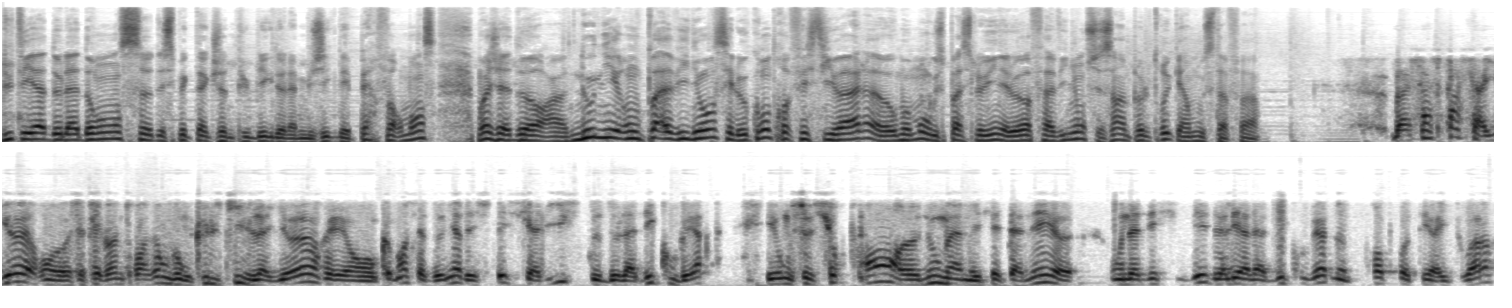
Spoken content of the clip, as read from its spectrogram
Du théâtre, de la danse, des spectacles jeunes publics, de la musique, des performances. Moi j'adore, hein. Nous n'irons pas à Avignon, c'est le contre-festival. euh, au moment où se passe le in et le off à Avignon, c'est ça un peu le truc, hein, Mustapha? Bah, ça se passe ailleurs. Ça fait 23 ans qu'on cultive l'ailleurs et on commence à devenir des spécialistes de la découverte et on se surprend euh, nous-mêmes. Et cette année, euh, on a décidé d'aller à la découverte de notre propre territoire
